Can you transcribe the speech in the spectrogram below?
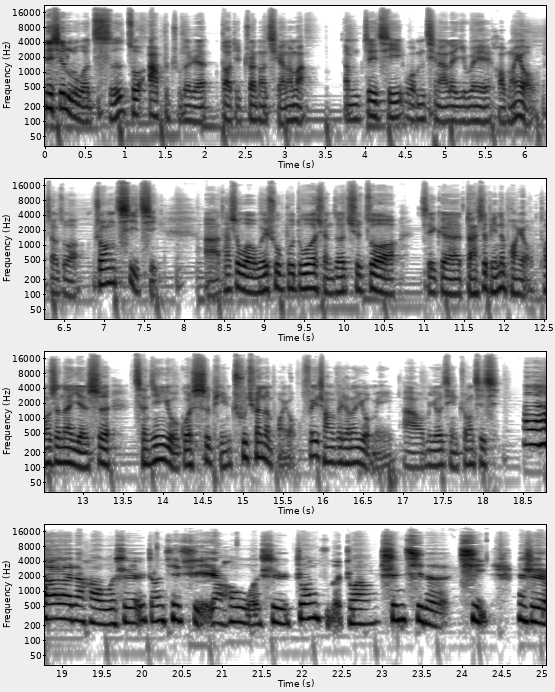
那些裸辞做 UP 主的人到底赚到钱了吗？那么这期我们请来了一位好朋友，叫做庄气气。啊，他是我为数不多选择去做这个短视频的朋友，同时呢，也是曾经有过视频出圈的朋友，非常非常的有名啊。我们有请庄七七。Hello Hello，大家好，我是庄七七，然后我是庄子的庄，生气的气，但是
